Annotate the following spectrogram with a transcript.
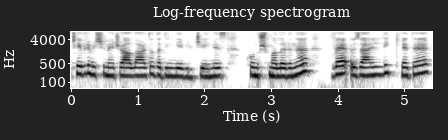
çevrim içi mecralarda da dinleyebileceğiniz konuşmalarını ve özellikle de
